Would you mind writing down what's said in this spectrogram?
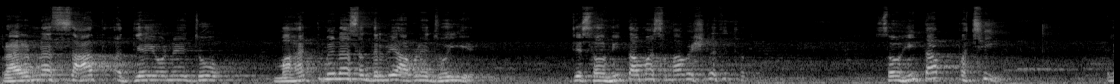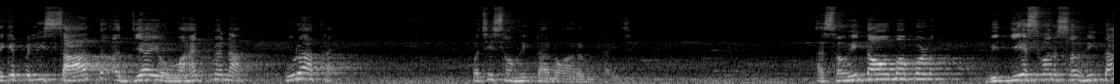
પ્રારંભના સાત અધ્યાયોને જો મહાત્મ્યના સંદર્ભે આપણે જોઈએ, જે સંહિતામાં સમાવેશ નથી થતો. સંહિતા પછી એટલે કે પેલી સાત અધ્યાયો મહાત્મ્યના પૂરા થાય. પછી સંહિતાનો આરંભ થાય છે. આ સંહિતાઓમાં પણ વિદ્યેશ્વર સંહિતા,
